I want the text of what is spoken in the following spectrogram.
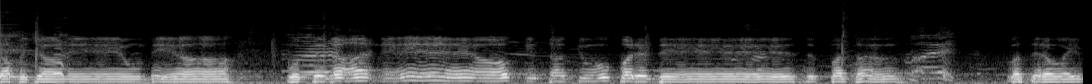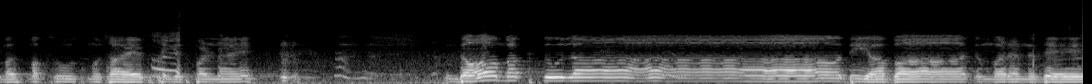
رب جانے اندیاں پترانے، او کتا کیوں پردیس پسند؟ بس تیرا وہی مخصوص مصاحب سید پڑھنا ہے۔ دو مقتولا دیا بعد مرن دے۔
